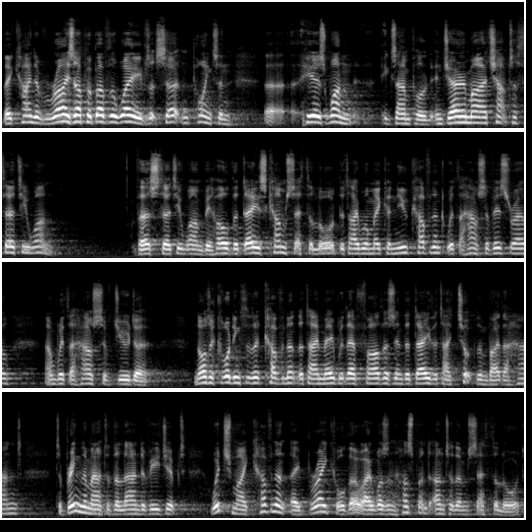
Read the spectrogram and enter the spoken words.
they kind of rise up above the waves at certain points. And uh, here's one example in Jeremiah chapter 31. Verse 31 Behold, the days come, saith the Lord, that I will make a new covenant with the house of Israel and with the house of Judah, not according to the covenant that I made with their fathers in the day that I took them by the hand to bring them out of the land of Egypt which my covenant they break, although I was an husband unto them, saith the Lord.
